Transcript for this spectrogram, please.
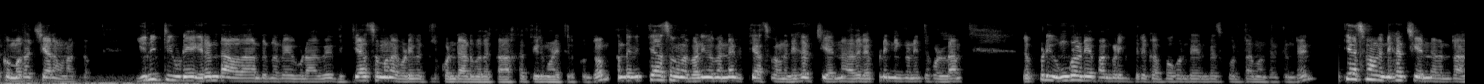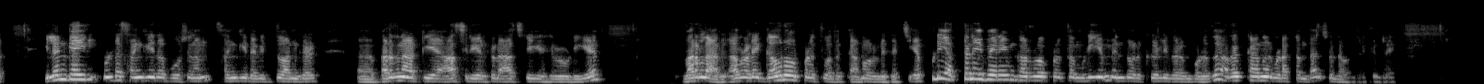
அனைவருக்கும் மகிழ்ச்சியான வணக்கம். யூனிட்டியுடைய இரண்டாவது ஆண்டு நிறைவு விழாவை வித்தியாசமான வடிவத்தில் கொண்டாடுவதற்காக தீர்மானித்திருக்கின்றோம். அந்த வித்தியாசமான வடிவம் என்ன? வித்தியாசமான நிகழ்ச்சி என்ன? அதில் எப்படி நீங்கள் இணைந்து கொள்ளலாம்? எப்படி உங்களுடைய பங்களிப்பு இருக்க போகின்றேன் என்பதை குறித்தான் வந்திருக்கின்றேன். வித்தியாசமான நிகழ்ச்சி என்னவென்றால் இலங்கையில் உள்ள சங்கீத பூஷணம் சங்கீத வித்வான்கள் பரதநாட்டிய ஆசிரியர்கள் ஆசிரியர்களுடைய வரலாறு அவர்களை கௌரவப்படுத்துவதற்கான ஒரு நிகழ்ச்சி. எப்படி அத்தனை பேரையும் கௌரவப்படுத்த முடியும் என்ற ஒரு கேள்வி வரும் பொழுது அதற்கான விளக்கம் தான் சொல்ல வந்திருக்கின்றேன்.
